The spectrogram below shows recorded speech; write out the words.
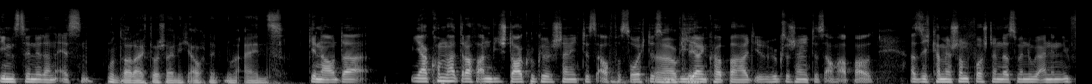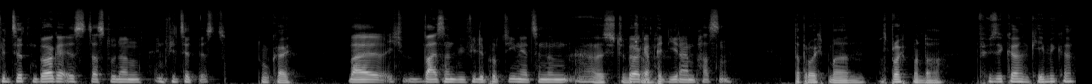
dem Sinne dann essen. Und da reicht wahrscheinlich auch nicht nur eins. Genau, da ja, kommt halt darauf an, wie stark höchstwahrscheinlich das auch verseucht ist Ah, und wie okay. dein Körper halt höchstwahrscheinlich das auch abbaut. Also ich kann mir schon vorstellen, dass wenn du einen infizierten Burger isst, dass du dann infiziert bist. Okay. Weil ich weiß nicht, wie viele Proteine jetzt in den Ja, Burger schon. die reinpassen. Da bräuchte man, was bräuchte man da? Physiker, ein Chemiker?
